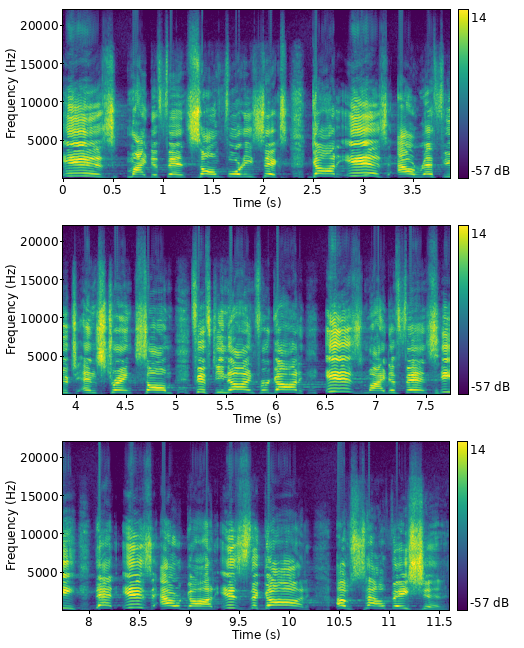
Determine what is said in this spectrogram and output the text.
is my defense. Psalm 46, God is our refuge and strength. Psalm 59, For God is my defense. He that is our God is the God of salvation.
